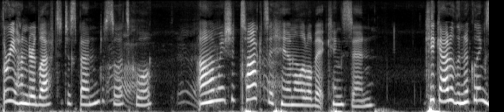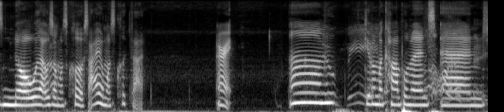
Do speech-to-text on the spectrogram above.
300 left to spend, so that's cool. Um, we should talk to him a little bit, Kingston. Kick out of the Nooklings? No, that was almost close. I almost clicked that. Alright. Um, give him a compliment and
